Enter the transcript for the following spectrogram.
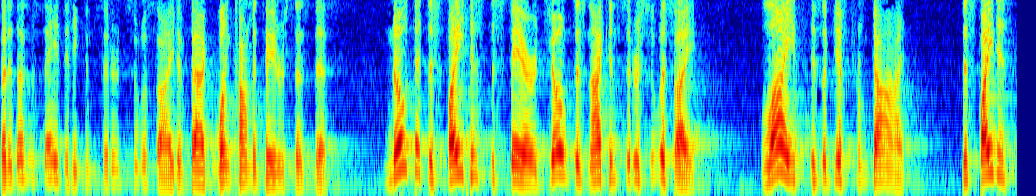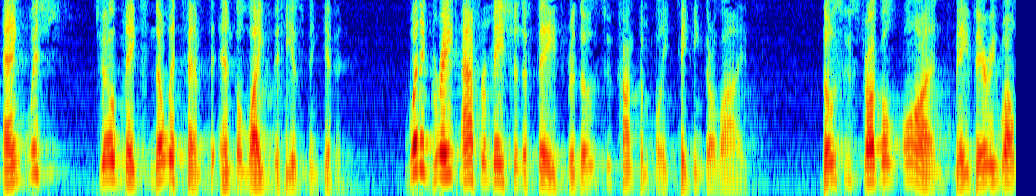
but it doesn't say that he considered suicide. In fact, one commentator says this Note that despite his despair, Job does not consider suicide. Life is a gift from God. Despite his anguish, Job makes no attempt to end the life that he has been given. What a great affirmation of faith for those who contemplate taking their lives. Those who struggle on may very well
